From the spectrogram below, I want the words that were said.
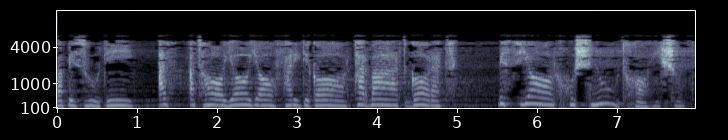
و به زودی از عطایای آفریدگار پروردگارت بسیار خشنود خواهی شد.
